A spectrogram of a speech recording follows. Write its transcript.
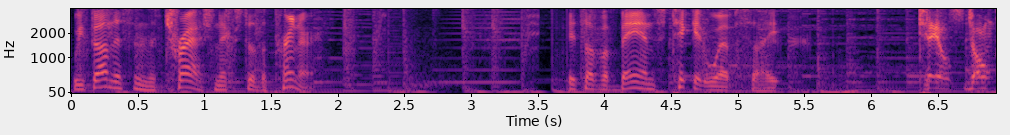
We found this in the trash next to the printer. It's of a band's ticket website. Tails, don't.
